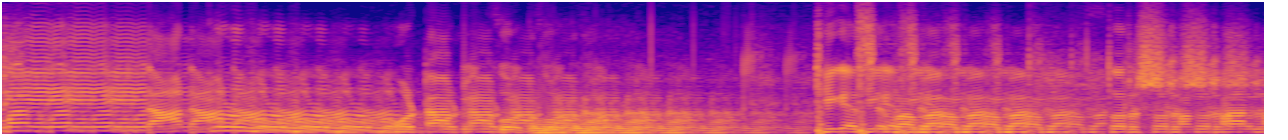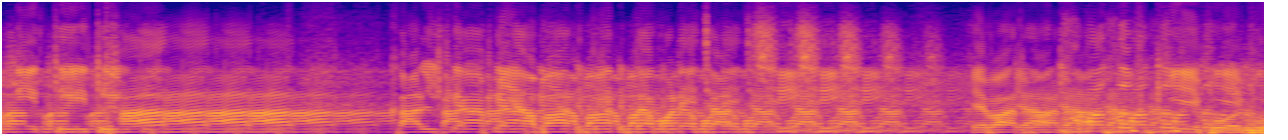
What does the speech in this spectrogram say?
দিয়ে দান করব। ওটা আমি করব। ঠিক আছে বাবা। তোর সম্মান নিয়ে তুই থাক। কালকে আমি আবার বৃন্দাবনে যাচ্ছি। এবার রাধা মাধব কি বলব।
